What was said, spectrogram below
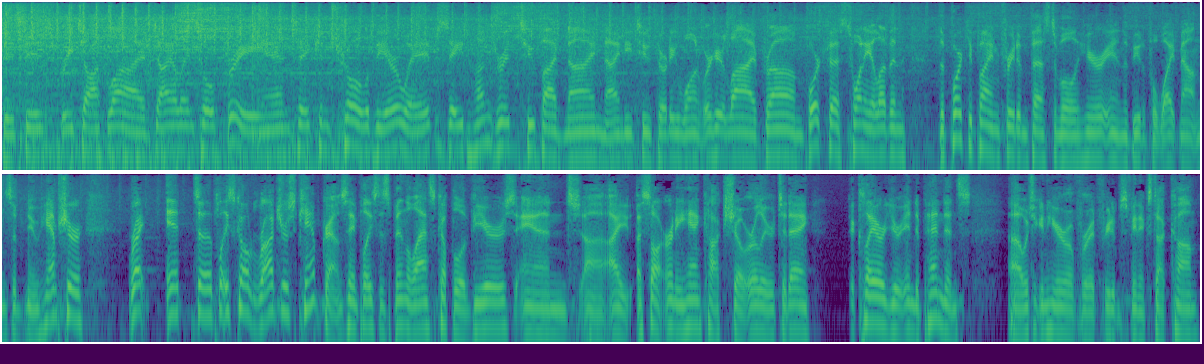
This is Free Talk Live. Dial in toll free and take control of the airwaves. 800 259 9231. We're here live from PorcFest 2011, the Porcupine Freedom Festival here in the beautiful White Mountains of New Hampshire. Right at a place called Rogers Campground, same place it's been the last couple of years. And uh, I, I, saw Ernie Hancock's show earlier today, Declare Your Independence, uh, which you can hear over at freedomsphoenix.com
